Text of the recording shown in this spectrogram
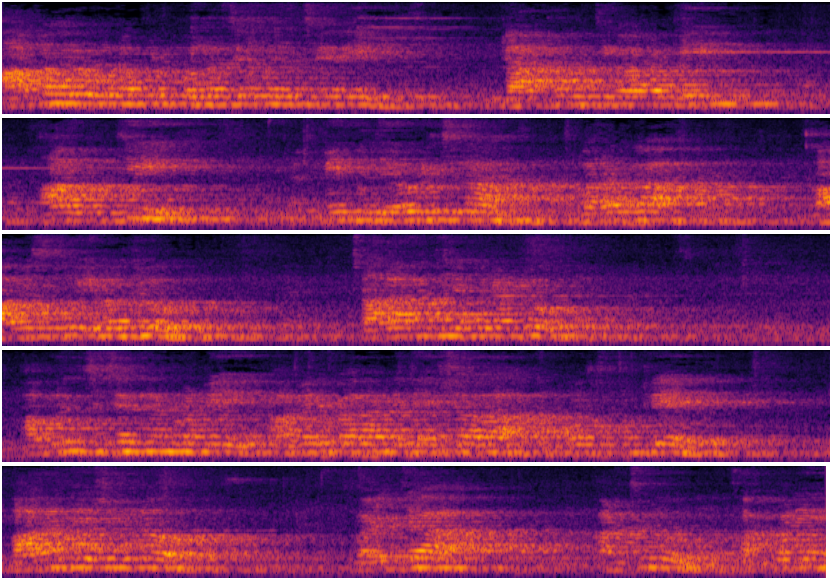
ఆపదలో ఉన్నప్పుడు పునర్జన్మించేది డాక్టర్ వృత్తి కాబట్టి ఆ వృత్తి మీకు దేవుడిచ్చిన వరంగా భావిస్తూ ఈరోజు చాలామంది చెప్పినట్టు అభివృద్ధి చెందినటువంటి అమెరికా లాంటి దేశాల పోల్చుకుంటే భారతదేశంలో వైద్య ఖర్చులు తక్కువనే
